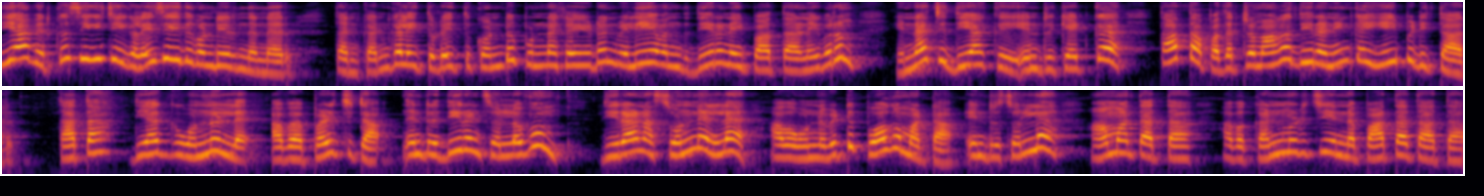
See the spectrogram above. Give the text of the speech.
தியாவிற்கு சிகிச்சைகளை செய்து கொண்டிருந்தனர். தன் கண்களை துடைத்து கொண்டு புன்னகையுடன் வெளியே வந்த தீரனை பார்த்த அனைவரும் என்னாச்சு தியாக்கு? என்று கேட்க தாத்தா பதற்றமாக தீரனின் கையை பிடித்தார். தாத்தா தியாக்கு ஒன்றும் இல்லை. அவ பழிச்சிட்டா என்று தீரன் சொல்லவும் தீரா நான் சொன்னேன்ல அவ உன்னை விட்டு போக மாட்டா என்று சொல்ல ஆமாம் தாத்தா அவ கண்முழிச்சு என்னை பார்த்தா தாத்தா.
